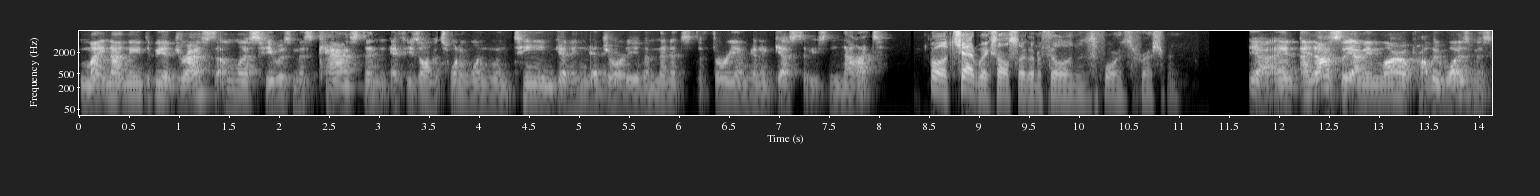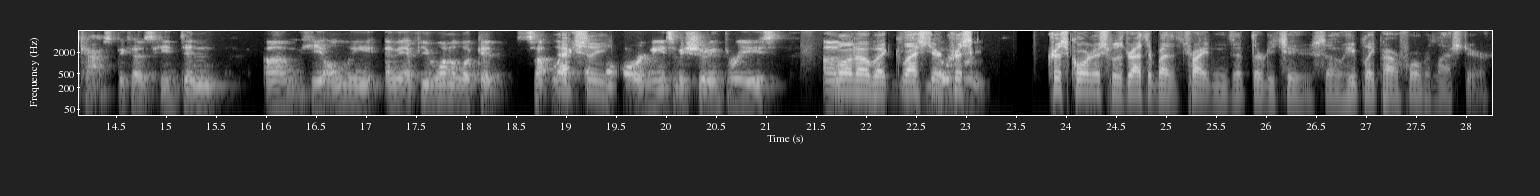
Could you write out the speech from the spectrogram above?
might not need to be addressed unless he was miscast, and if he's on a 21 win team, getting the majority of the minutes. The three, I'm going to guess that he's not. Well, Chadwick's also going to fill in as four as freshman. Yeah, and, and honestly, I mean, Morrow probably was miscast because he didn't. Um, he only. I mean, if you want to look at like Actually- forward needs to be shooting threes. Um, well, no, but last year no Chris Chris Cornish was drafted by the Tritons at 32, so he played power forward last year.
